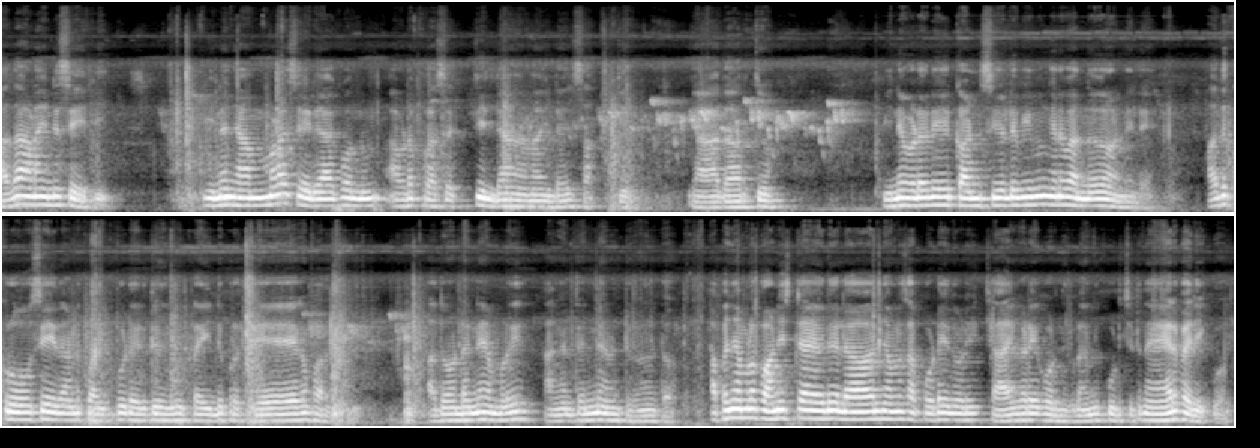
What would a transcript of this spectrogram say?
അതാണ് അതിന്റെ ശരി. പിന്നെ നമ്മളെ ശരിയാക്കൊന്നും അവിടെ പ്രസക്തി ഇല്ല എന്നാണ് അതിന്റെ സത്യം യാഥാർത്ഥ്യം. പിന്നെ ഇവിടെ ഒരു കൺസീൽഡ് ബീം ഇങ്ങനെ വന്നത് കാണില്ലേ അത് ക്രോസ് ചെയ്താണ് പൈപ്പ് ഇടരുത് എന്ന് ക്ലൈന്റ് പ്രത്യേകം പറഞ്ഞു അതുകൊണ്ട് തന്നെ നമ്മൾ അങ്ങനെ തന്നെയാണ് ഇട്ടിരുന്നത് കേട്ടോ. അപ്പം നമ്മളെ പണി ഇഷ്ടമായാലും എല്ലാവരും നമ്മളെ സപ്പോർട്ട് ചെയ്തോളി. ചായം കടയിൽ കൊടുത്തിരിക്കണം അതിന് കുടിച്ചിട്ട് നേരെ പരിക്ക് പോകും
